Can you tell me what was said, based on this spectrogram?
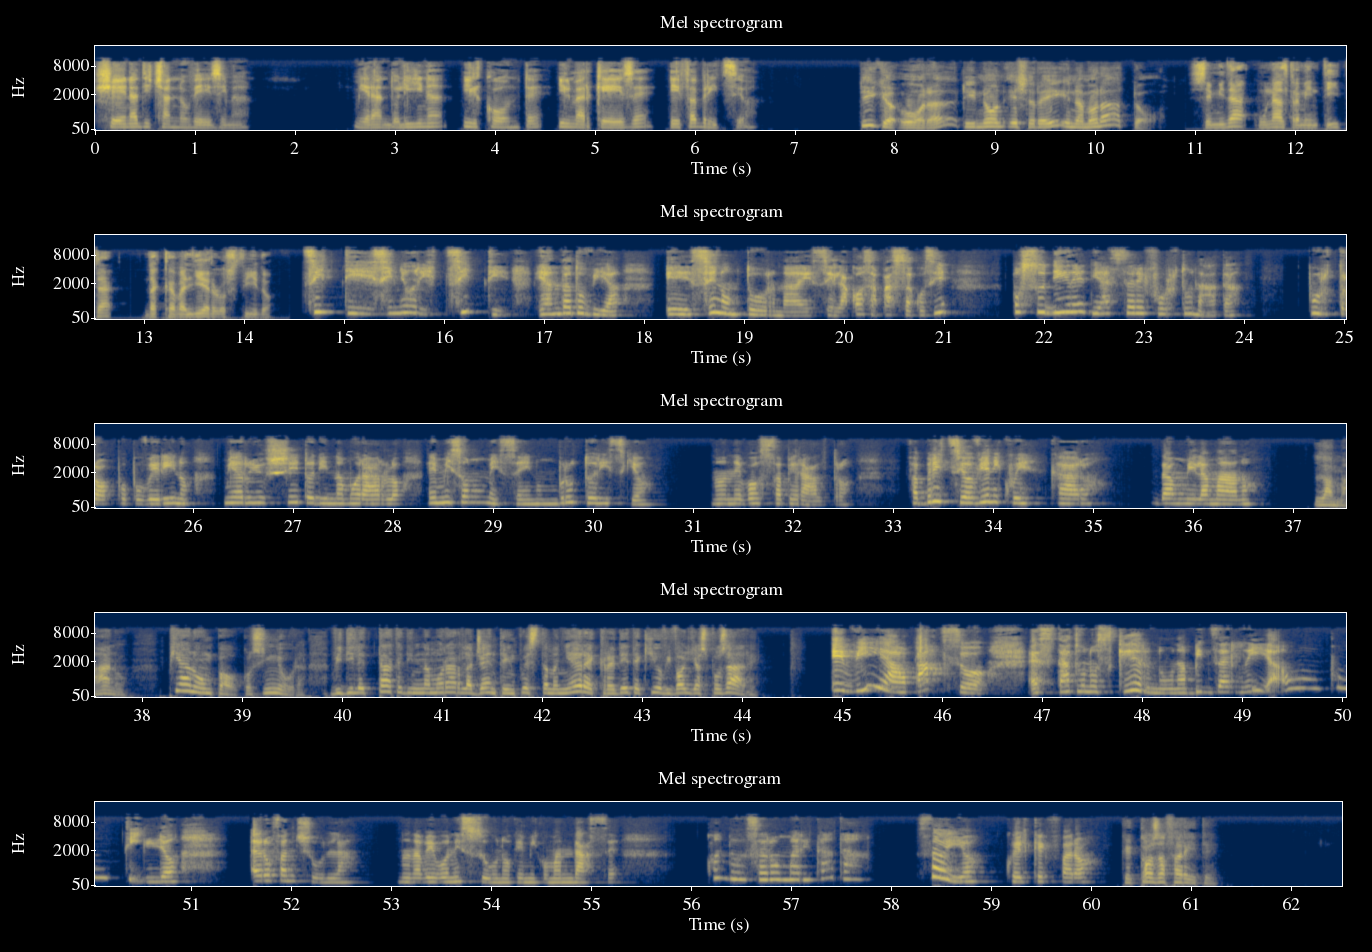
scena diciannovesima. Mirandolina il conte il marchese e fabrizio. Dica ora di non essere innamorato. Se mi dà un'altra mentita da cavaliere lo sfido. Zitti signori zitti è andato via. E se non torna e se la cosa passa così posso dire di essere fortunata purtroppo poverino mi è riuscito di innamorarlo e mi sono messa in un brutto rischio. Non ne vo saper altro fabrizio vieni qui caro. Dammi la mano. La mano? Piano un poco signora. Vi dilettate d'innamorar la gente in questa maniera e credete ch'io vi voglia sposare? E via pazzo! È stato uno scherno una bizzarria un puntiglio. Ero fanciulla non avevo nessuno che mi comandasse. Quando sarò maritata so io quel che farò. Che cosa farete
